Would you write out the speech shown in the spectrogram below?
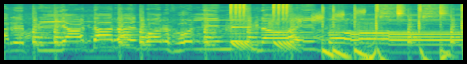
अरे पिया डर होली में नाइबर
